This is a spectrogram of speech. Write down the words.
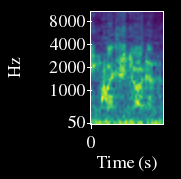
Request startup.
